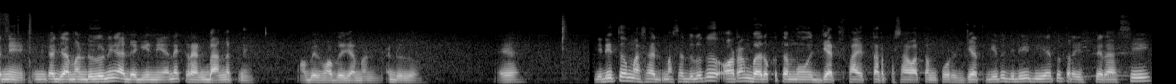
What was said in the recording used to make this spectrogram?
ini, ini kan zaman dulu nih ada giniannya keren banget nih. Mobil-mobil zaman dulu. Ya. Jadi tuh masa masa dulu tuh orang baru ketemu jet fighter, pesawat tempur jet gitu. Jadi dia tuh terinspirasi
